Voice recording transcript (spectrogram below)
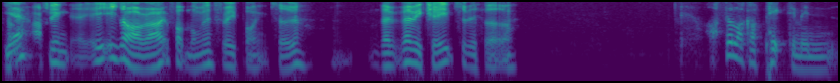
Yeah, I think he's all right for money, 3.2. Very, very cheap, to be fair. I feel like I've picked him in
